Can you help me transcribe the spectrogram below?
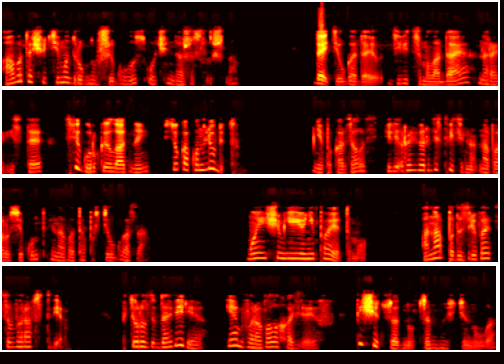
а вот ощутимо дрогнувший голос очень даже слышно. Дайте угадаю, девица молодая, норовистая, с фигуркой ладной, все как он любит. Мне показалось, или Рейвер действительно на пару секунд виновато опустил глаза. Мы ищем ее не поэтому. Она подозревается в воровстве. Втерлась в доверие и обворовала хозяев. Пещицу одну ценную стянула.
